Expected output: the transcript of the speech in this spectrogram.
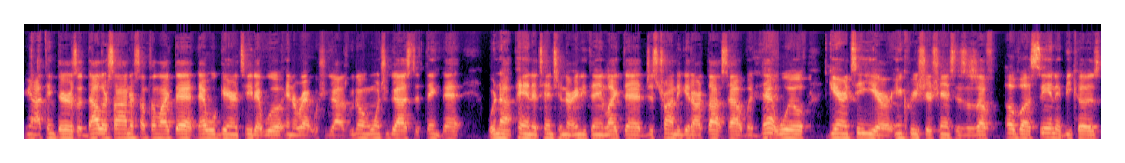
And I think there's a dollar sign or something like that. That will guarantee that we'll interact with you guys. We don't want you guys to think that we're not paying attention or anything like that, just trying to get our thoughts out. But that will guarantee or increase your chances of, of us seeing it because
